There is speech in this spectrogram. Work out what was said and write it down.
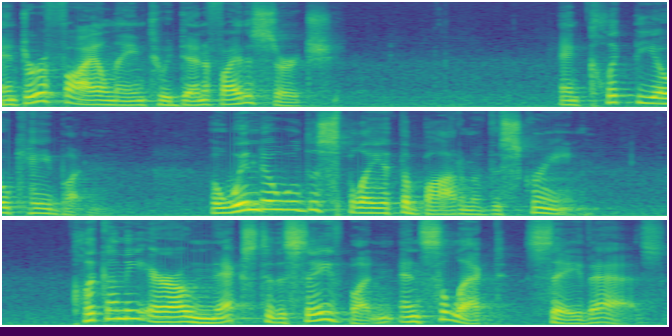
Enter a file name to identify the search and click the OK button. A window will display at the bottom of the screen. Click on the arrow next to the Save button and select Save As.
